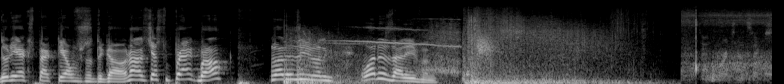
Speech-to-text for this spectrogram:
Do they expect the officer to go? No, it's just a prank, bro. What is even? What is that even? 10 4, 10 6.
